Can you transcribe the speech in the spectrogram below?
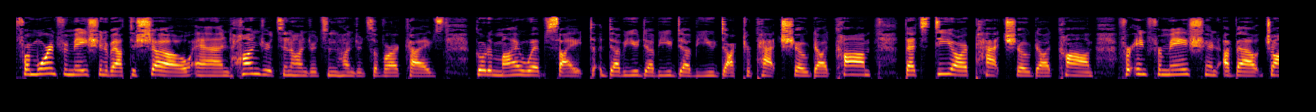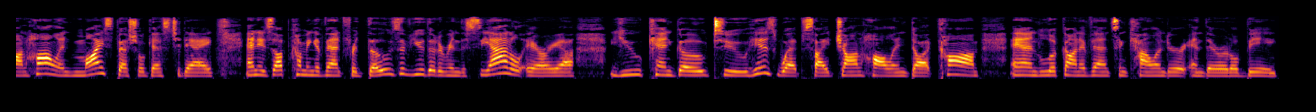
For more information about the show and hundreds and hundreds and hundreds of archives, go to my website, www.drpatshow.com. That's drpatshow.com for information about John Holland, my special guest today, and his upcoming event. For those of you that are in the Seattle area, you can go to his website, johnholland.com, and look on events and calendar, and there it'll be.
